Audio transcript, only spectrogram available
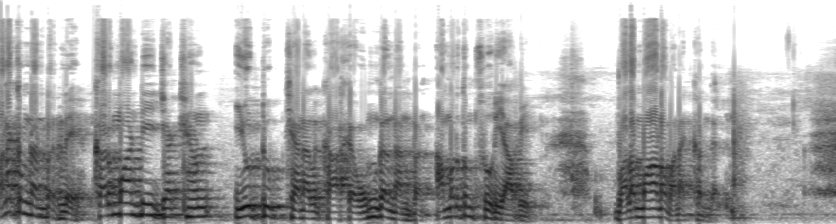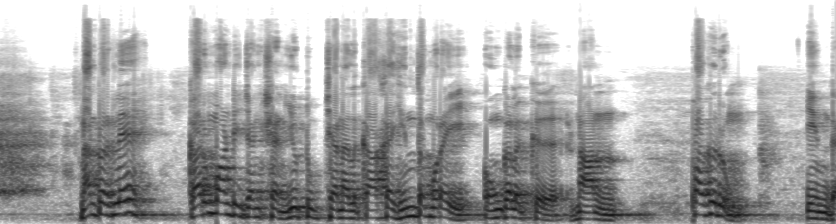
வணக்கம் நண்பர்களே. கர்மாண்டி ஜங்ஷன் யூடியூப் சேனலுக்காக உங்கள் நண்பன் அமிர்தம் சூர்யாவின் வளமான வணக்கங்கள். நண்பர்களே கருமாண்டி ஜங்ஷன் யூடியூப் சேனலுக்காக இந்த முறை உங்களுக்கு நான் பகிரும் இந்த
